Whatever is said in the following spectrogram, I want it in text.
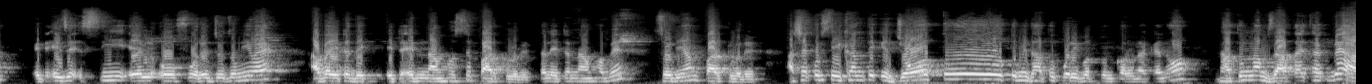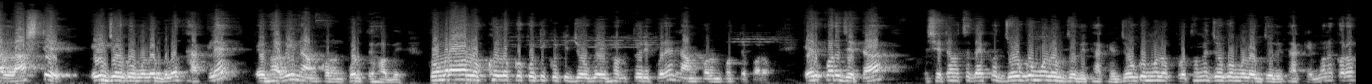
এই যে সি এল ও ফোর এর যোজনীয় এক, আবার এটা দেখ, এটা এর নাম হচ্ছে পারক্লোরেট তাহলে এটার নাম হবে সোডিয়াম পারক্লোরেট আশা করছি এখান থেকে যত তুমি ধাতু পরিবর্তন করো না কেন, ধাতুর নাম যা তাই থাকবে আর লাস্টে এই যৌগমূলকগুলো থাকলে এভাবেই নামকরণ করতে হবে। তোমরাও লক্ষ লক্ষ কোটি কোটি যৌগ এভাবে তৈরি করে নামকরণ করতে পারো। এরপরে যেটা, সেটা হচ্ছে দেখো যৌগমূলক যদি থাকে, যৌগমূলক, প্রথমে যৌগমূলক যদি থাকে, মনে করো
